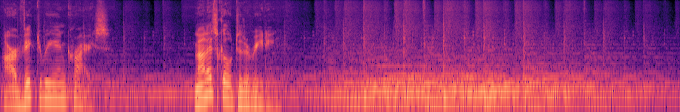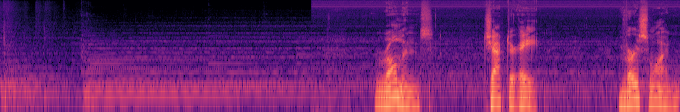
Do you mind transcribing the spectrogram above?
our victory in Christ. Now let's go to the reading. Romans chapter 8, verse 1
